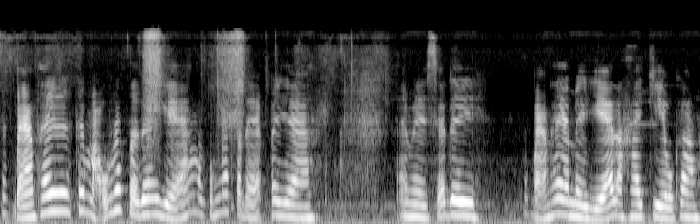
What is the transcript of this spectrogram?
Các bạn thấy cái mẫu rất là đơn giản mà cũng rất là đẹp. Bây giờ em mì sẽ đi. Các bạn thấy em mì vẽ là hai chiều không?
